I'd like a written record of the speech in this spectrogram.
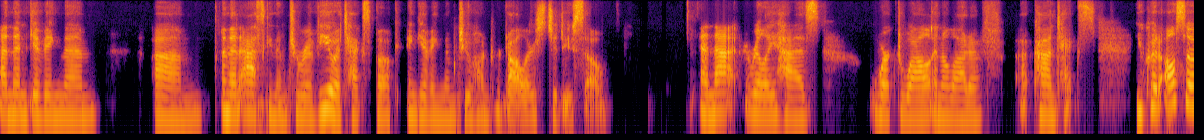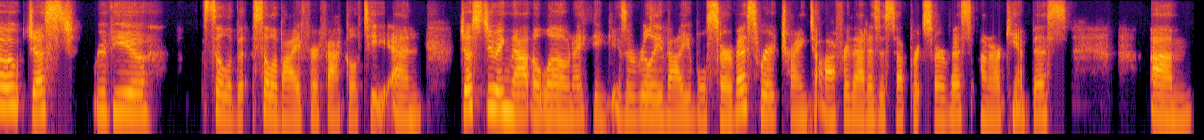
and then giving them, um, and then asking them to review a textbook and giving them $200 to do so. And that really has worked well in a lot of uh, contexts. You could also just review syllab syllabi for faculty and just doing that alone, I think is a really valuable service. We're trying to offer that as a separate service on our campus. Um,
